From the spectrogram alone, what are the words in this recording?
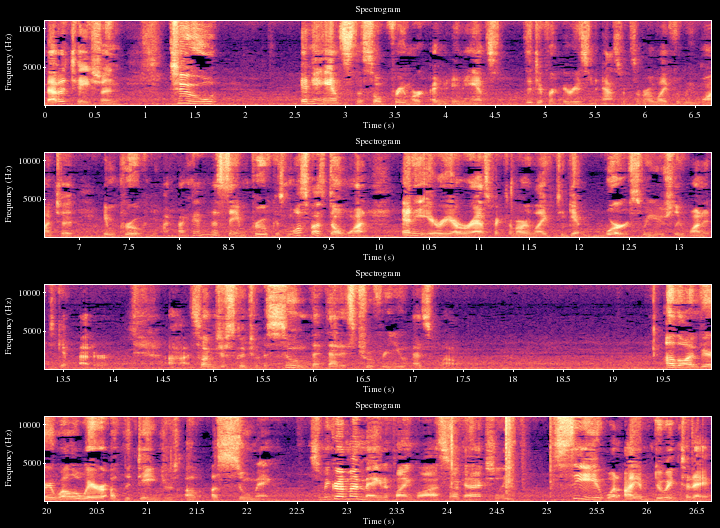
meditation to enhance the SOAP framework and enhance the different areas and aspects of our life that we want to improve. I'm not going to say improve because most of us don't want any area or aspect of our life to get worse. We usually want it to get better. Uh, so I'm just going to assume that that is true for you as well although I'm very well aware of the dangers of assuming. So let me grab my magnifying glass so I can actually see what I am doing today.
